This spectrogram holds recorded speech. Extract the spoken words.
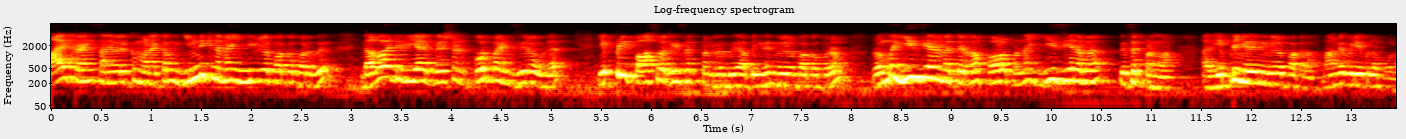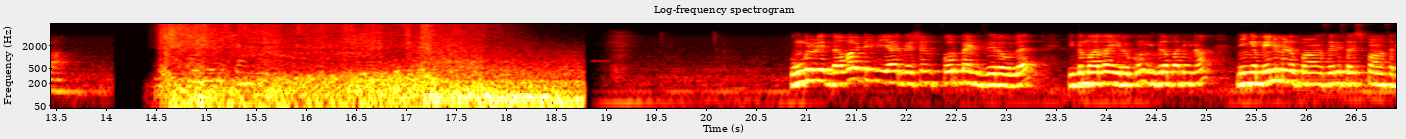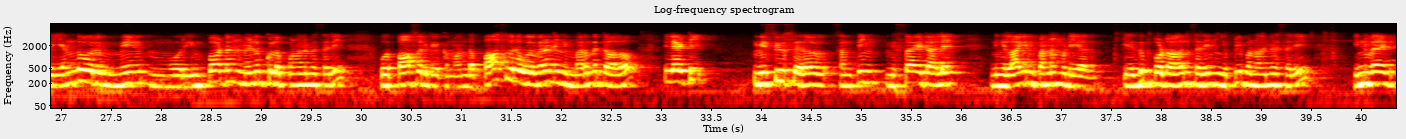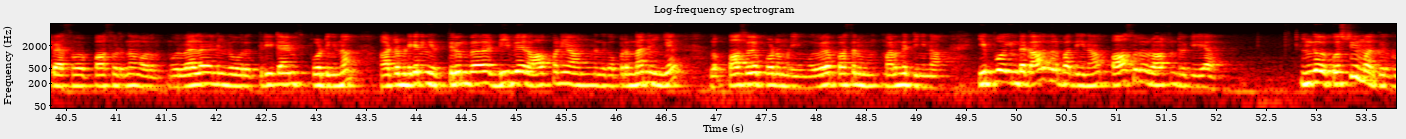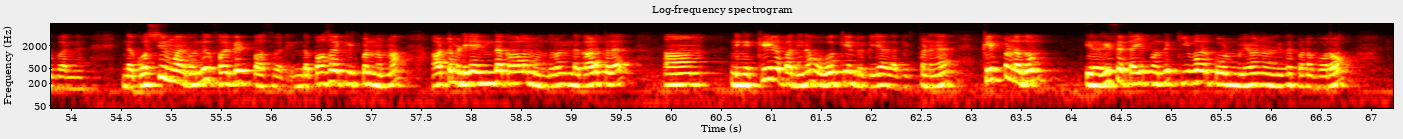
Hi friends அனைவருக்கும் வணக்கம். இன்னைக்கு நம்ம இந்த வீடியோ பார்க்க போகிறது Dahua DVR version four point ஜீரோவில் எப்படி பாஸ்வேர்ட் ரீசெட் பண்ணுறது அப்படிங்கிறது வீடியோ பார்க்க போகிறோம் ரொம்ப ஈஸியான மெத்தட் தான் ஃபாலோ பண்ணால் ஈஸியாக நம்ம ரீசெட் பண்ணலாம். அது எப்படிங்கிறது வீடியோ பார்க்கலாம். வாங்க வீடியோக்குள்ளே போகலாம். உங்களுடைய Dahua DVR version four point ஜீரோவில் இது மாதிரி தான் இருக்கும். இதில் பார்த்தீங்கன்னா நீங்கள் மெயின் மெனு போனாலும் சரி சர்ச் பண்ணாலும் சரி எந்த ஒரு மெயின் ஒரு இம்பார்ட்டன்ட் மெனுக்குள்ளே போனாலுமே சரி ஒரு பாஸ்வேர்டு கேட்கும். அந்த பாஸ்வேர்டை ஒரு வேளை நீங்கள் மறந்துட்டாலோ இல்லாட்டி மிஸ்யூஸ் ஏதாவது சம்திங் மிஸ் ஆகிட்டாலே நீங்கள் லாகின் பண்ண முடியாது. எது போட்டாலும் சரி நீங்கள் எப்படி பண்ணாலுமே சரி இன்வேலிட் பாஸ்வேர்ட் பாஸ்வேர்டு தான் வரும். ஒரு வேளை நீங்கள் ஒரு த்ரீ டைம்ஸ் போட்டிங்கன்னா ஆட்டோமேட்டிக்காக நீங்கள் திரும்ப டிபிஆர் ஆஃப் பண்ணி ஆனதுக்கப்புறம் தான் நீங்கள் பாஸ்வேர்டே போட முடியும். ஒரு வேளை பாஸ்வேர்டு மறந்துட்டீங்கன்னா. இப்போது இந்த காலத்தில் பார்த்தீங்கன்னா பாஸ்வேர்டு ஒரு ஆப்ஷன் இருக்கு இல்லையா? இங்கே ஒரு கொஸ்டின் மார்க் இருக்குது பாருங்கள் இந்த கொஸ்டின் மார்க் வந்து ஃபர்கெட் பாஸ்வேர்டு இந்த பாஸ்வேர்டு கிளிக் பண்ணோம்னா ஆட்டோமேட்டிக்காக இந்த காலம் வந்துடும் இந்த காலத்தில் நீங்கள் கீழே பார்த்தீங்கன்னா ஓகேன்னு இருக்கு இல்லையா? அதை கிளிக் பண்ணுங்கள் கிளிக் பண்ணதும் இதில் ரீசெட் டைப் வந்து கியூஆர் கோட் மூலியமாக நம்ம ரீசெட் பண்ண போகிறோம்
